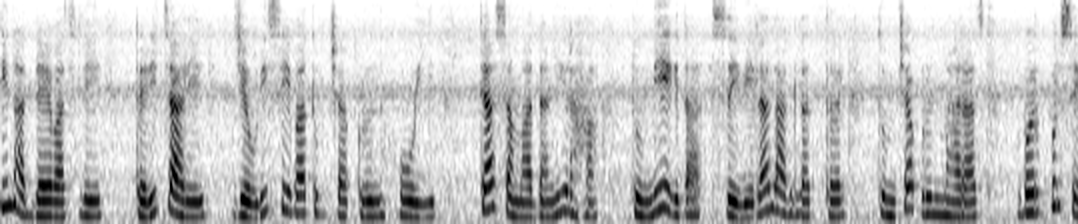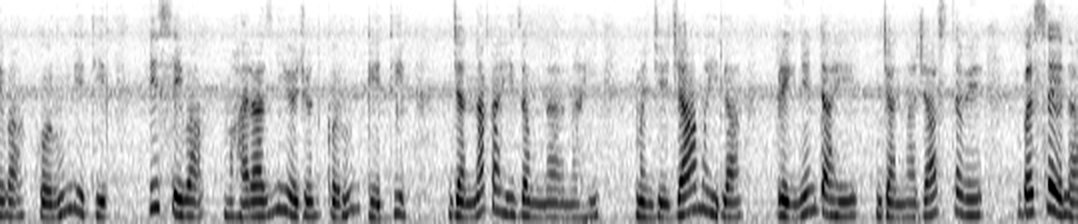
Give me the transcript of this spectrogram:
तीन अध्याय वाचले तरी चालेल. जेवढी सेवा तुमच्याकडून होईल त्या समाधानी राहा. तुम्ही एकदा सेवेला लागलात तर तुमच्याकडून महाराज भरपूर सेवा करून घेतील. ही सेवा महाराज नियोजन करून घेतील. ज्यांना काही जमणार नाही म्हणजे ज्या महिला प्रेग्नेंट आहे ज्यांना जास्त वेळ बसायला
